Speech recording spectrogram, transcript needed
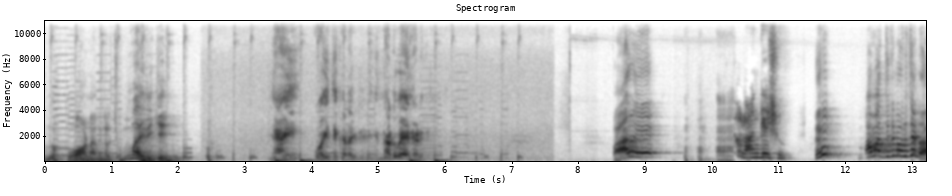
ഒന്ന് പോണ നിങ്ങൾ ചുമ്മാ ഇരിക്കേ. ഞാൻ പോയിട്ട് കിടക്കിട്ടിരിക്കും നടുവേന നടുവേദന എടുക്കും. പാറേ. ലാങ്കേഷു ഏ? മാമ അച്ഛനെ വിളിച്ചേട്ടാ?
